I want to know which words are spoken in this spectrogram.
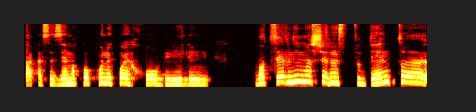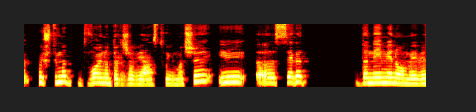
така се зема колку некое хоби или во ЦЕРН имаше еден студент кој што има двојно државјанство имаше и а, сега да не именуваме еве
